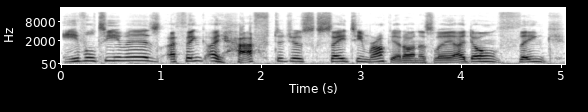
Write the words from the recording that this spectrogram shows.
evil team is, I think I have to just say Team Rocket, honestly. I don't think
